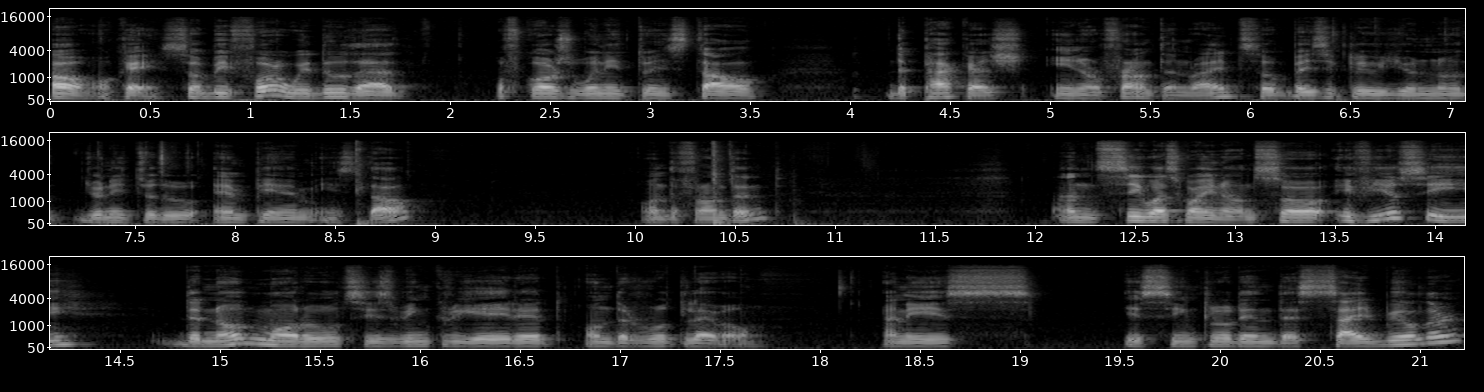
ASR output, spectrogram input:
Oh, okay. So before we do that, of course, we need to install the package in our front end, right? So basically, you know, you need to do npm install on the front end and see what's going on. So if you see the node modules is being created on the root level and is is including the site builder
